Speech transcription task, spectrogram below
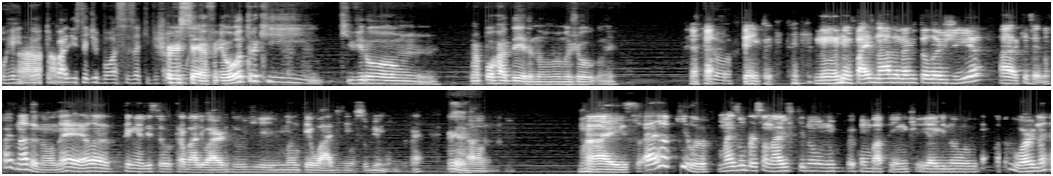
O rei, Ah, eu tô com a lista de bosses aqui, deixa eu Persephone, outra que, que virou um- uma porradeira no, no jogo, né? Sempre. Não, não faz nada na mitologia. Ah, quer dizer, não faz nada não, né? Ela tem ali seu trabalho árduo de manter o Hades no submundo, né? É. Ah, mas é aquilo. Mais um personagem que não, nunca foi combatente. E aí no God of War, né?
